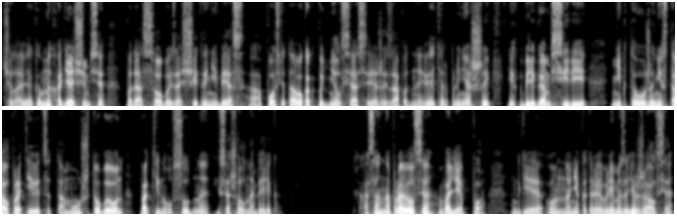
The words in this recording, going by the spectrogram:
человеком, находящимся под особой защитой небес, а после того, как поднялся свежий западный ветер, принесший их к берегам Сирии, никто уже не стал противиться тому, чтобы он покинул судно и сошел на берег. Хасан направился в Алеппо, где он на некоторое время задержался,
